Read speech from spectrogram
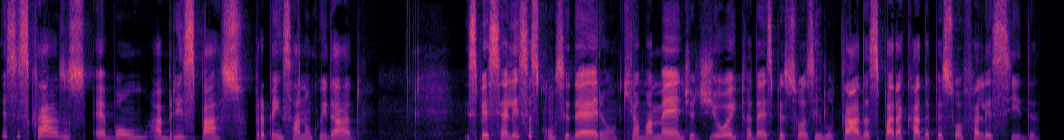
nesses casos é bom abrir espaço para pensar no cuidado. Especialistas consideram que há uma média de 8 a 10 pessoas enlutadas para cada pessoa falecida.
